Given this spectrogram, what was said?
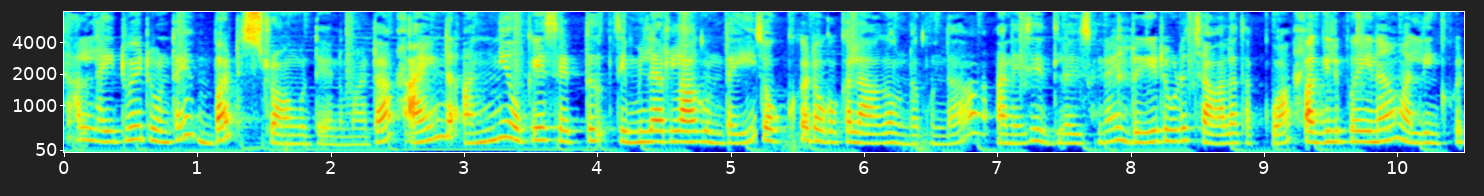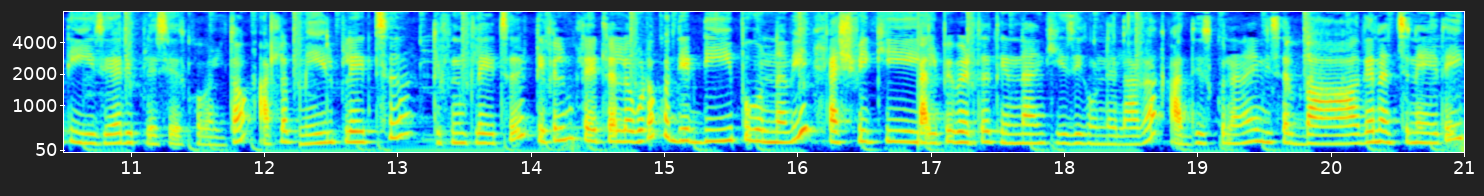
చాలా లైట్ వెయిట్ ఉంటాయి బట్ స్ట్రాంగ్ ఉంటాయి అనమాట అండ్ అన్ని ఒకే సెట్ సిమిలర్ లాగా ఉంటాయి. సో ఒక్కొక్కటి ఒక్కొక్క లాగా ఉండకుండా అనేసి ఇట్లా తీసుకుంటా అండ్ రేట్ కూడా చాలా తక్కువ. పగిలిపోయినా మళ్ళీ ఇంకొకటి ఈజీగా రిప్లేస్ చేసుకోగలుగుతాం. అట్లా meal plates tiffin plates tiffin ప్లేట్లలో కూడా కొద్దిగా డీప్ ఉన్నవి కష్వికి కలిపి పెడితే తినడానికి ఈజీగా ఉండేలాగా. అది తీసుకున్నాను. అండ్ ఈసారి బాగా నచ్చినాయి అయితే ఈ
